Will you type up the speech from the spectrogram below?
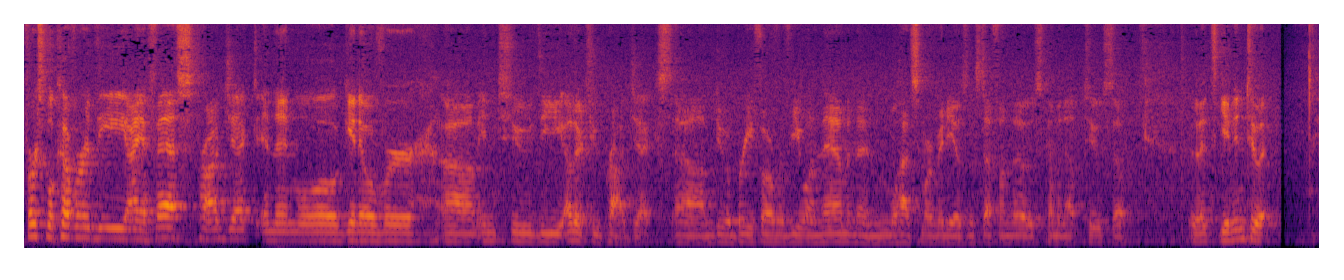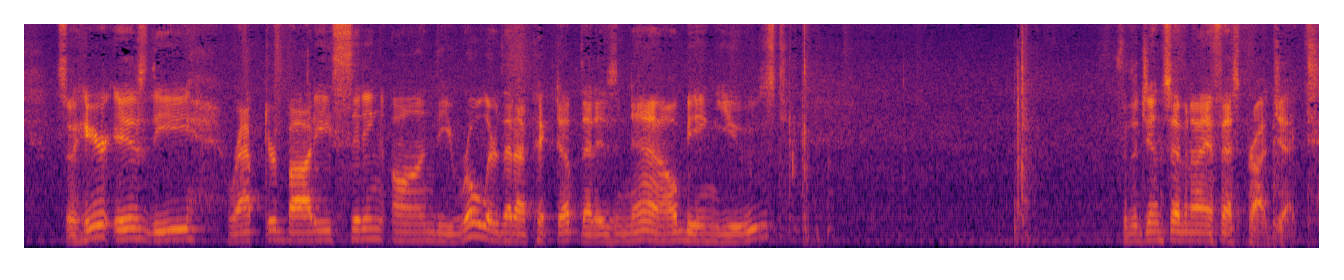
First, we'll cover the IFS project, and then we'll get over um, into the other two projects. Um, do a brief overview on them, and then we'll have some more videos and stuff on those coming up too. So, let's get into it. So here is the Raptor body sitting on the roller that I picked up that is now being used for the Gen 7 IFS project.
